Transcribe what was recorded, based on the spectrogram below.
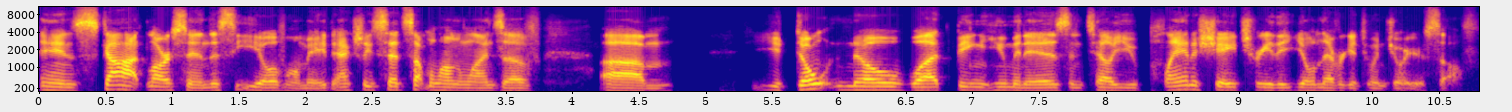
And Scott Larson, the CEO of HomeAid, actually said something along the lines of, um, you don't know what being human is until you plant a shade tree that you'll never get to enjoy yourself.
